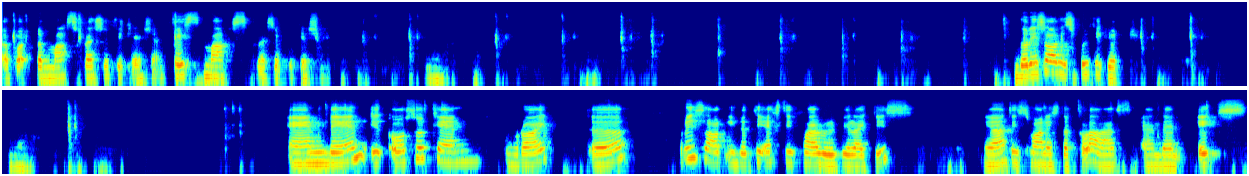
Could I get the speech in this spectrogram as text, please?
about the marks classification, face marks classification. The result is pretty good. And then it also can write the result in the txt file will be like this. Yeah, this one is the class and then x,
